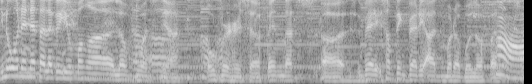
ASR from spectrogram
Inuuna niya talaga yung mga loved ones niya over herself. And that's uh, very something very admirable of Alexa.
